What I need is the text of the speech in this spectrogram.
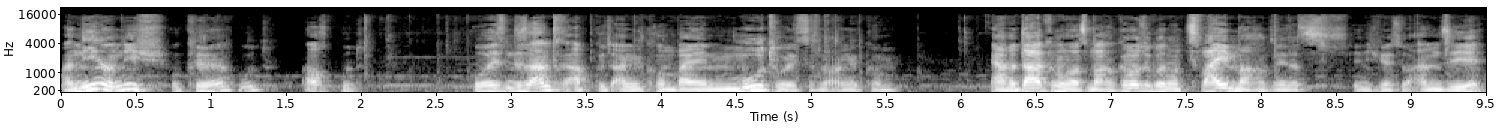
Ah, nee, noch nicht. Okay, gut. Auch gut. Wo ist denn das andere Upgrade angekommen? Beim Motor ist das noch angekommen. Ja, aber da können wir was machen. Können wir sogar noch zwei machen, wenn, das, wenn ich mir so ansehe.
